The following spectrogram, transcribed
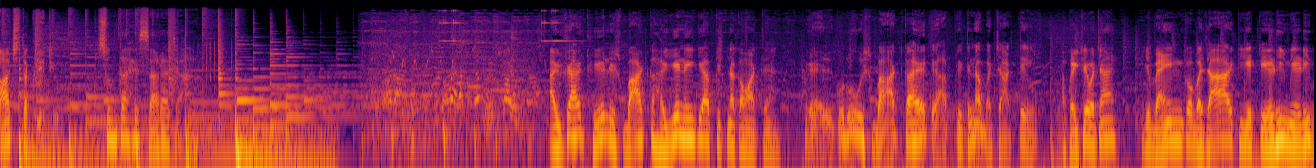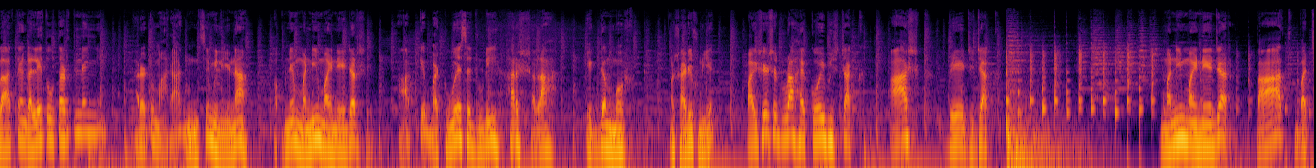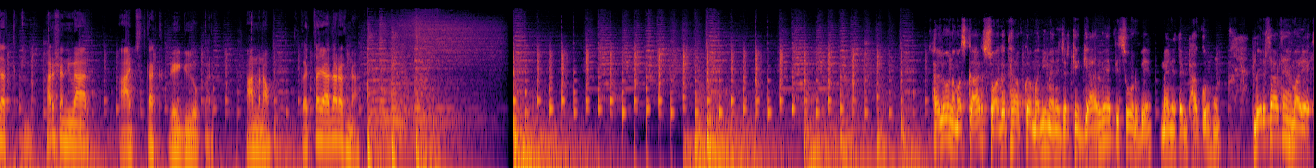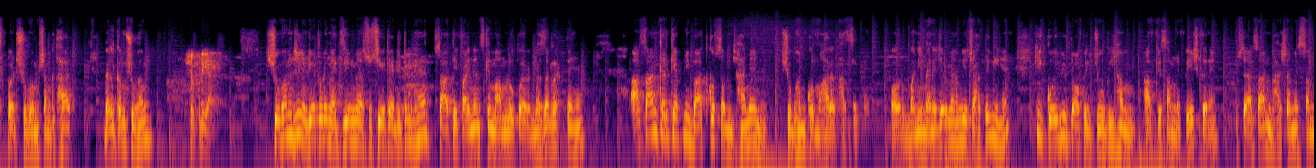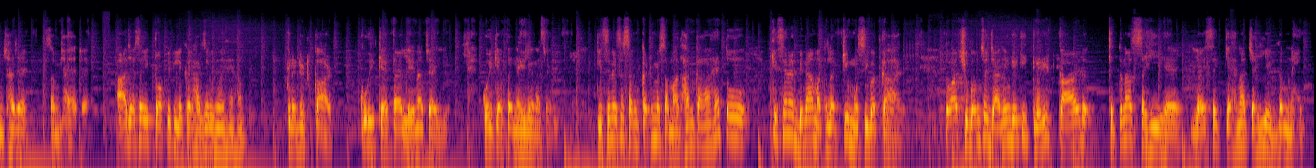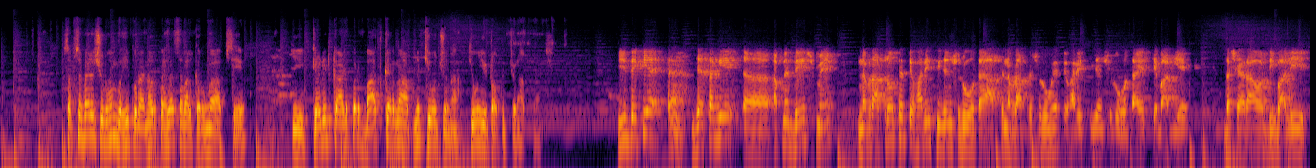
आज तक रेडियो सुनता है सारा जहाँ। ऐसा है, खेल इस बात का है, ये नहीं कि आप कितना कमाते हैं। खेल गुरु, इस बात का है कि आप कितना बचाते हो। आप कैसे बचाएँ? ये बैंक और बाज़ार की ये टेढ़ी मेढ़ी बातें गले तो उतरती नहीं है। अरे तो महाराज उनसे मिलिए ना, अपने मनी मैनेजर से। आपके बटुए से जुड़ी हर सलाह एकदम मुफ़्त। और शायरी सुनिए। पैसे से जुड़ा है कोई भी शक, आश्क, बेझिझक। मनी मैनेजर, बात बचत की, हर शनिवार आज तक रेडियो पर। आन बनाओ कच्चा ज़्यादा रखना। हेलो नमस्कार। स्वागत है आपका मनी मैनेजर के ग्यारहवें एपिसोड में। मैं नितिन ठाकुर हूँ। मेरे साथ हैं हमारे एक्सपर्ट शुभम शंखधार। वेलकम शुभम। शुक्रिया। Shubham ji India Today magazine में एसोसिएट एडिटर हैं साथ ही फाइनेंस के मामलों पर नज़र रखते हैं। आसान करके अपनी बात को समझाने में शुभम को महारत हासिल है। और मनी मैनेजर में हम ये चाहते भी हैं कि कोई भी टॉपिक जो भी हम आपके सामने पेश करें उसे आसान भाषा में समझा जाए समझाया जाए। आज ऐसा एक टॉपिक लेकर हाजिर हुए हैं हम। क्रेडिट कार्ड, कोई कहता है लेना चाहिए, कोई कहता है नहीं लेना चाहिए। किसी ने इसे संकट में समाधान कहा है तो किसी ने बिना मतलब की मुसीबत कहा है। तो आज शुभम से जानेंगे कि क्रेडिट कार्ड कितना सही है या इसे कहना चाहिए एकदम नहीं। सबसे पहले शुभम, वही पुराना और पहला सवाल करूँगा आपसे कि क्रेडिट कार्ड पर बात करना आपने क्यों चुना? क्यों ये टॉपिक चुना आपने जी, देखिए, जैसा कि अपने देश में नवरात्रों से त्योहारी सीज़न शुरू होता है। आज से नवरात्र शुरू हुए, त्योहारी सीज़न शुरू होता है। इसके बाद ये दशहरा और दिवाली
